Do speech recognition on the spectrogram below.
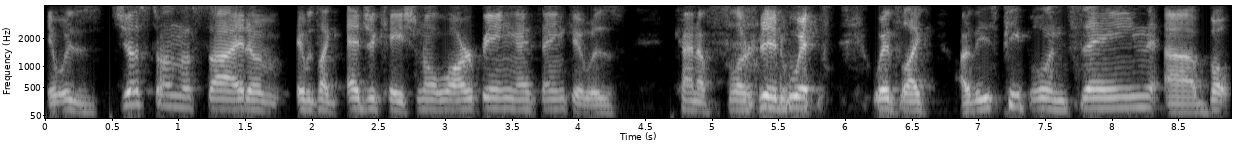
It was just on the side of it was like educational larping i think. It was kind of flirted with with like are these people insane uh, but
